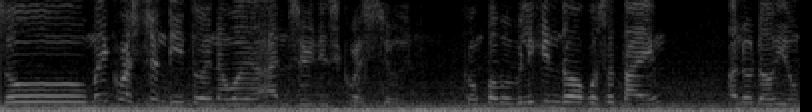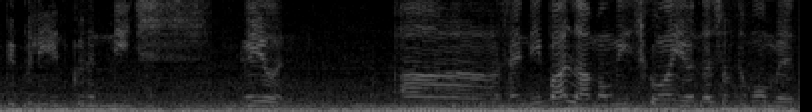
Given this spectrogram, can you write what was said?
So, may question dito and I wanna answer this question. Kung papabilikin daw ako sa time, ano daw yung pipiliin ko na niche ngayon? Ah, sa hindi pa alam, ang niche ko ngayon as of the moment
